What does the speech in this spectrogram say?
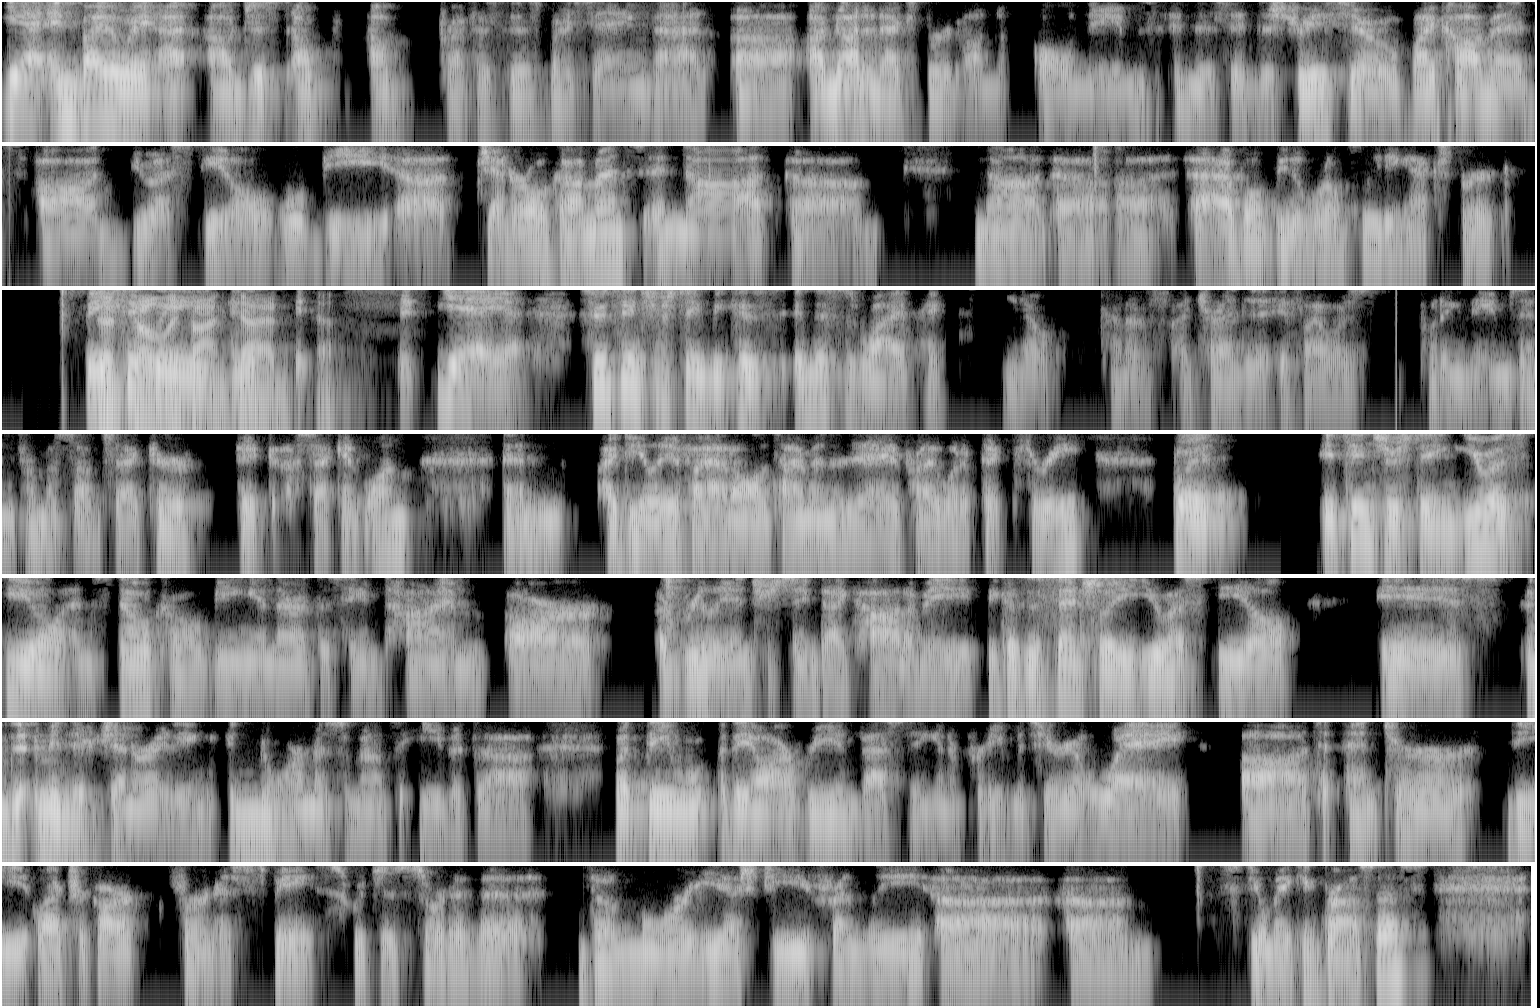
Yeah, and by the way, I, will just I'll I'll preface this by saying that uh, I'm not an expert on all names in this industry, so my comments on U.S. Steel will be uh, general comments and not um, not uh, I won't be the world's leading expert. Basically, totally fine. Ahead. Yeah. It, yeah, yeah. So it's interesting because, and this is why I picked, you know, kind of I tried to if I was putting names in from a subsector, pick a second one, and ideally, if I had all the time in the day, I probably would have picked three. But it's interesting. U.S. Steel and Stelco being in there at the same time are a really interesting dichotomy because essentially U.S. Steel is I mean they're generating enormous amounts of EBITDA, but they they are reinvesting in a pretty material way uh, to enter the electric arc furnace space, which is sort of the the more ESG friendly uh, um, steelmaking process.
